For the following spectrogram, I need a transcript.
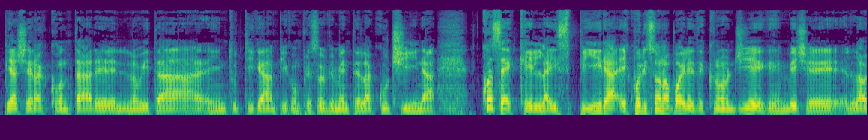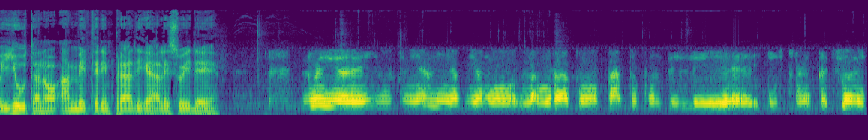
piace raccontare le novità in tutti i campi, compreso ovviamente la cucina. Cos'è che la ispira e quali sono poi le tecnologie che invece la aiutano a mettere in pratica le sue idee? Noi eh, negli ultimi anni abbiamo lavorato tanto con delle eh, strumentazioni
